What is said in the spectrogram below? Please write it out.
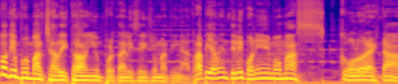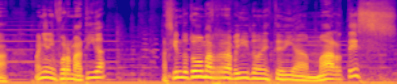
Segundo tiempo en marcha de Estadio en Portales edición matinal. Rápidamente le ponemos más color a esta mañana informativa. Haciendo todo más rapidito en este día martes.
